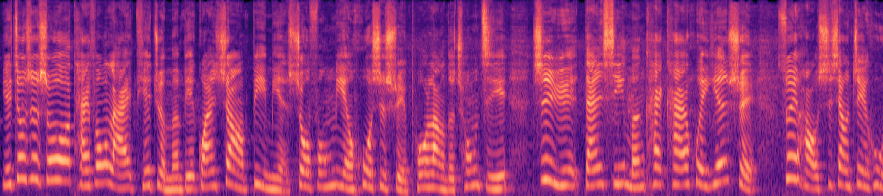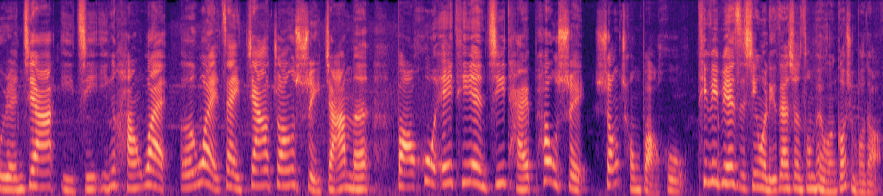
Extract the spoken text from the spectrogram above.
也就是说，台风来，铁卷门别关上，避免受风面或是水波浪的冲击。至于担心门开开会淹水，最好是像这户人家以及银行外额外再加装水闸门，保护 ATM 机台泡水，双重保护。TVBS 新闻李赞生、宋佩文高雄报道。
